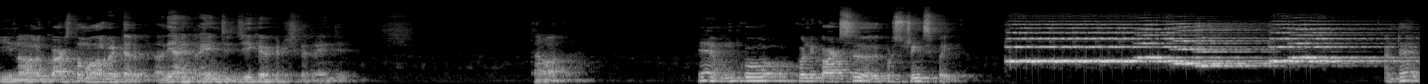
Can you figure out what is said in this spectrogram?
ఈ నాలుగు కార్డ్స్తో మొదలు పెట్టారు అది ఆయన రేంజ్ జీకే వెంకటేష్ గారి రేంజ్. తర్వాత. ఏ ఇంకో కొన్ని కార్డ్స్ ఇప్పుడు స్ట్రింగ్స్ పై అంటే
